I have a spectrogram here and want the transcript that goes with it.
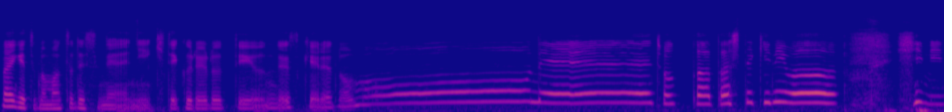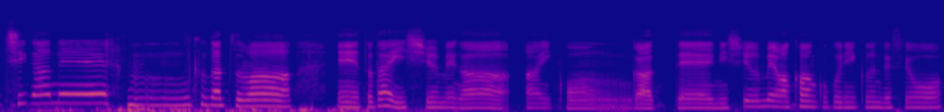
来月の末ですねに来てくれるっていうんですけれどもねちょっと私的には日にちがねうん9月はえー、と第1週目がアイコンがあって2週目は韓国に行くんですよ。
